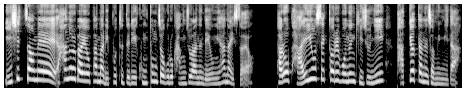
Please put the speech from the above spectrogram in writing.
이 시점에 한올바이오 파마 리포트들이 공통적으로 강조하는 내용이 하나 있어요. 바로 바이오 섹터를 보는 기준이 바뀌었다는 점입니다.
